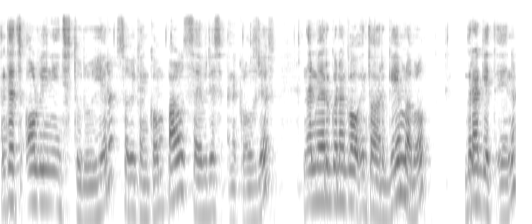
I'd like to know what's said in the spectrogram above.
And that's all we need to do here. So we can compile, save this and close this. Then we're gonna go into our game level, drag it in,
